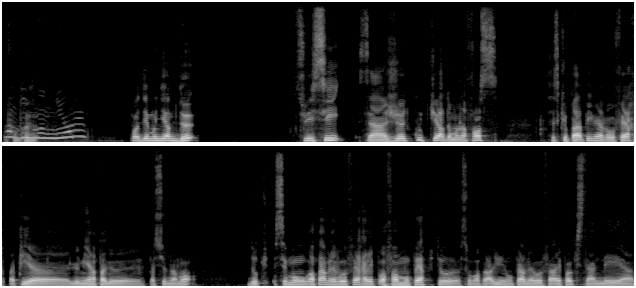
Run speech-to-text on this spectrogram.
Faut Pandemonium. Pandemonium 2. Celui-ci, c'est un jeu de coup de cœur de mon enfance. C'est ce que papy m'avait offert. Papy, euh, le mien, pas, le, pas celui de maman. Donc, c'est mon grand-père me l'avait offert à l'époque. Enfin, mon père plutôt, euh, son grand-père lui, mon père me l'avait offert à l'époque. C'était un de mes, euh,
